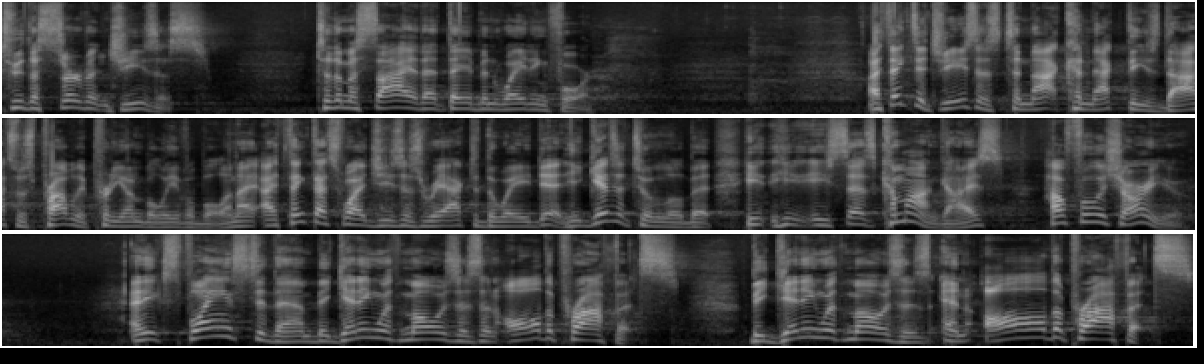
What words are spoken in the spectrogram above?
to the servant Jesus, to the Messiah that they had been waiting for? I think to Jesus, to not connect these dots, was probably pretty unbelievable. And I, I, think that's why Jesus reacted the way he did. He gives it to him a little bit. He, he, he says, Come on, guys, how foolish are you? And he explains to them, beginning with Moses and all the prophets, beginning with Moses and all the prophets,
